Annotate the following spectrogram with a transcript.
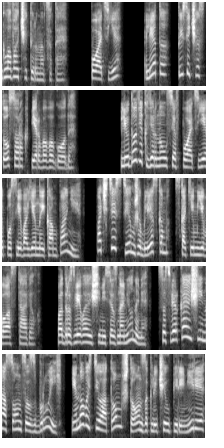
Глава 14. Пуатье. Лето 1141 года. Людовик вернулся в Пуатье после военной кампании почти с тем же блеском, с каким его оставил. Под развивающимися знаменами, со сверкающей на солнце сбруей и новостью о том, что он заключил перемирие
